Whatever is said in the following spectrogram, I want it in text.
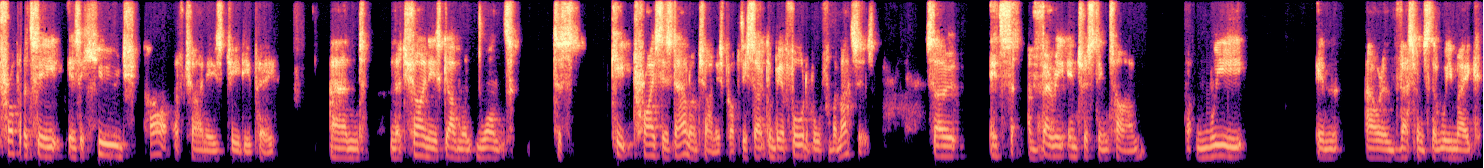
Property is a huge part of Chinese GDP. And the Chinese government want to keep prices down on Chinese property so it can be affordable for the masses. So it's a very interesting time. We, in our investments that we make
